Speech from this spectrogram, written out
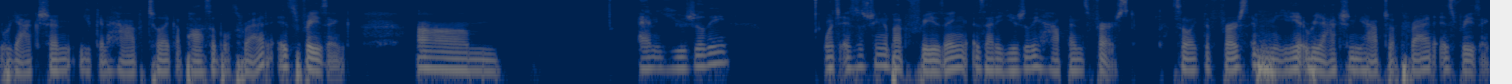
reaction you can have to like a possible threat is freezing. Um, and usually, what's interesting about freezing is that it usually happens first. So, like, the first immediate reaction you have to a threat is freezing.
